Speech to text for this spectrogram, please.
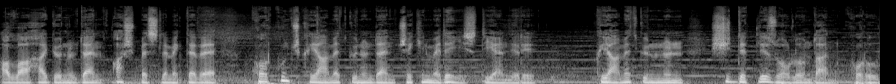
Allah'a gönülden aşk beslemekte ve korkunç kıyamet gününden çekinmedeyiz diyenleri, kıyamet gününün şiddetli zorluğundan korur.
